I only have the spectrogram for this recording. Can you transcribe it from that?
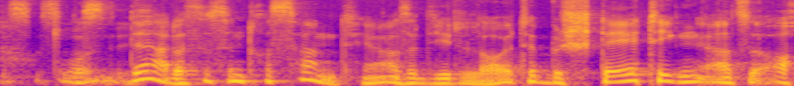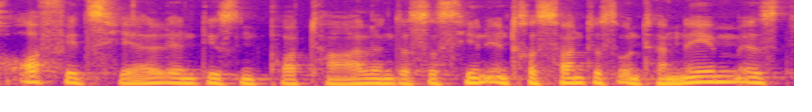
Das ist lustig. ja, das ist interessant. Ja. Also die Leute bestätigen also auch offiziell in diesen Portalen, dass das hier ein interessantes Unternehmen ist,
